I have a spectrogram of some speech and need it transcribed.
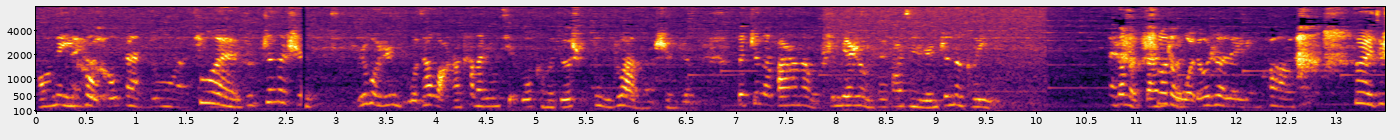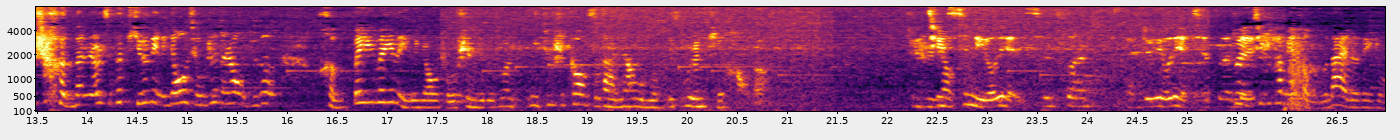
然后那一刻好感动啊！对，就真的是。如果是我在网上看到这种帖子，我可能觉得是杜撰的，甚至，但真的发生在我身边时候，你才发现人真的可以那么单纯。说的我都热泪盈眶了。对，就是很单纯，而且他提的那个要求，真的让我觉得很卑微的一个要求，甚至就说你就是告诉大家，我们维族人挺好的。就是其实心里有点心酸，感觉有点心酸。对，其实他们也很无奈的那种。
